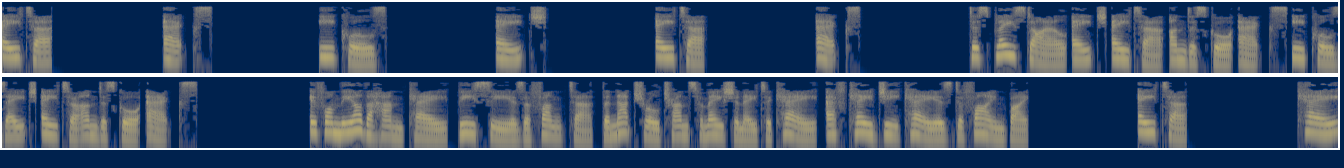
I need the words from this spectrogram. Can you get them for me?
eta x equals h eta x display style h eta underscore x equals h eta underscore x. If on the other hand k, bc is a functor, the natural transformation eta k, fkgk is defined by eta k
